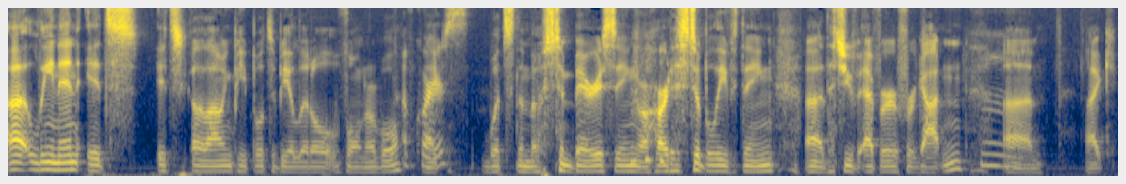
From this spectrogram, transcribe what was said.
Uh, lean In, it's it's allowing people to be a little vulnerable. Of course. Like, what's the most embarrassing or hardest to believe thing uh, that you've ever forgotten? Mm. Um, like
